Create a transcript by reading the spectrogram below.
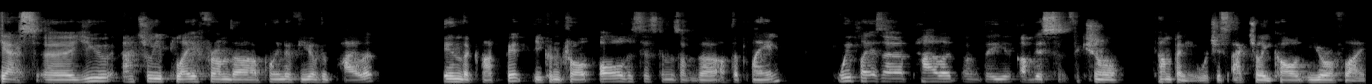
Yes, uh, you actually play from the point of view of the pilot in the cockpit. You control all the systems of the of the plane, we play as a pilot of the of this fictional company, which is actually called Eurofly.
